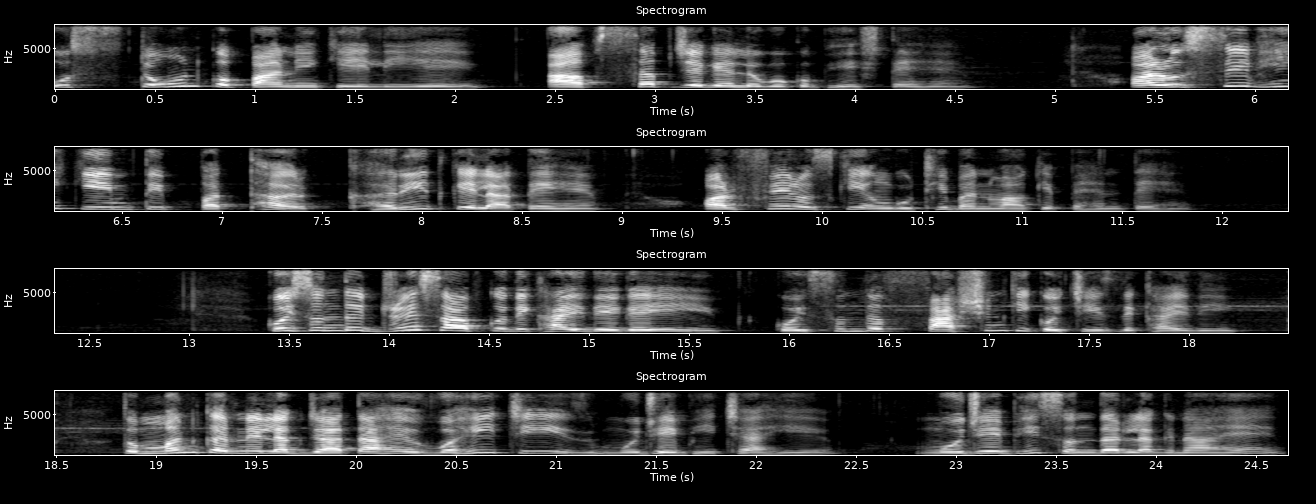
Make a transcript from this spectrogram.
उस स्टोन को पाने के लिए आप सब जगह लोगों को भेजते हैं और उससे भी कीमती पत्थर खरीद के लाते हैं और फिर उसकी अंगूठी बनवा के पहनते हैं। कोई सुंदर ड्रेस आपको दिखाई दे गई, कोई सुंदर फ़ैशन की कोई चीज़ दिखाई दी तो मन करने लग जाता है, वही चीज़ मुझे भी चाहिए, मुझे भी सुंदर लगना है।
